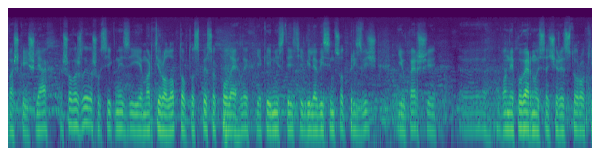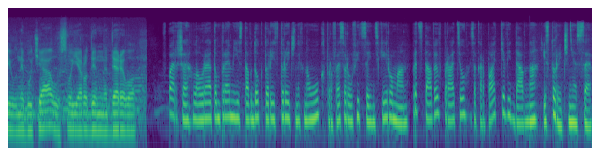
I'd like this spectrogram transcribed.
важкий шлях. Що важливо, що в цій книзі є мартіролог, тобто список полеглих, який містить біля 800 прізвищ, і вперше е, вони повернуться через 100 років небуття у своє родинне дерево. Вперше лауреатом премії став доктор історичних наук, професор Офіцинський Роман. Представив працю Закарпаття віддавна історичні есе.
